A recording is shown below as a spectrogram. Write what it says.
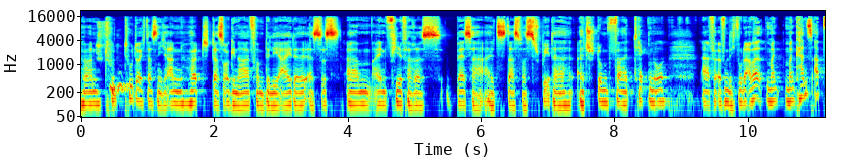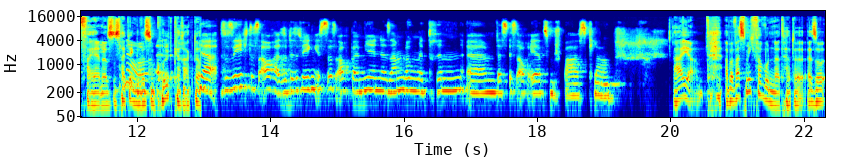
hören, tut, tut euch das nicht an, hört das Original von Billy Idol. Es ist ähm, ein Vielfaches besser als das, was später als stumpfer Techno Techno äh, veröffentlicht wurde. Aber man, man kann es abfeiern. Also es genau. hat ja einen genau. gewissen Kultcharakter. Ja, so sehe ich das auch. Also deswegen ist das auch bei mir in der Sammlung mit drin. Ähm, das ist auch eher zum Spaß, klar. Ah ja, aber was mich verwundert hatte, also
